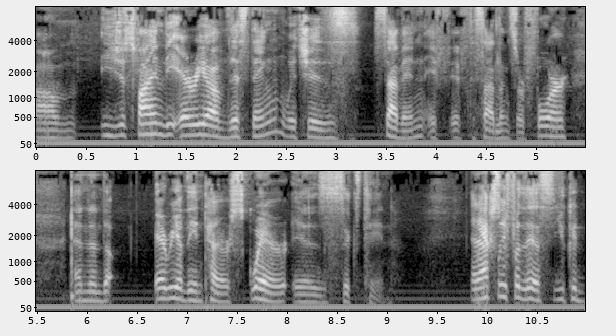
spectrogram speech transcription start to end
Um, you just find the area of this thing, which is 7 if, if the side lengths are 4, and then the area of the entire square is 16. And actually for this, you could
